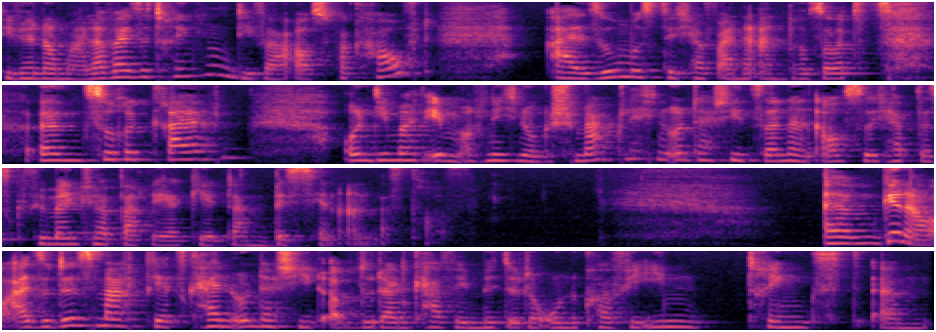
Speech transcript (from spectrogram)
die wir normalerweise trinken, die war ausverkauft. Also musste ich auf eine andere Sorte äh, zurückgreifen. Und die macht eben auch nicht nur geschmacklichen Unterschied, sondern auch so, ich habe das Gefühl, mein Körper reagiert da ein bisschen anders drauf. Ähm, genau, also das macht jetzt keinen Unterschied, ob du dann Kaffee mit oder ohne Koffein trinkst, ähm,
